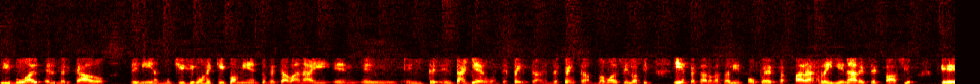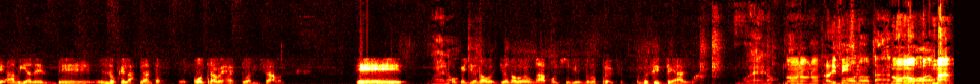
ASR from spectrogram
igual el mercado tenía muchísimos equipamientos que estaban ahí en, en, en, en taller o en despensa, en despensa, vamos a decirlo así, y empezaron a salir ofertas para rellenar ese espacio que había de, de- en lo que las plantas eh, otra vez actualizaban. Eh, Bueno, porque yo no yo no veo un Apple subiendo los precios, por decirte algo. bueno. No, no, no, está difícil. No, no, está- No, no, no. más,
